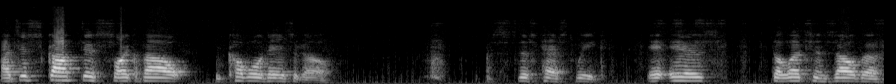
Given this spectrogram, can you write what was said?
I just got this like about a couple of days ago. This past week. It is the Legend Zelda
